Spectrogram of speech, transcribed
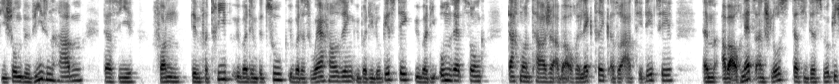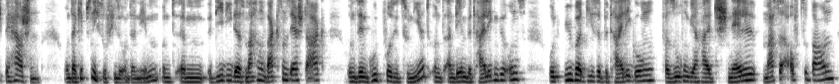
die schon bewiesen haben, dass sie von dem Vertrieb über den Bezug, über das Warehousing, über die Logistik, über die Umsetzung, Dachmontage, aber auch Elektrik, also AC-DC, ähm, aber auch Netzanschluss, dass sie das wirklich beherrschen. Und da gibt's nicht so viele Unternehmen. Und ähm, die, die das machen, wachsen sehr stark und sind gut positioniert und an dem beteiligen wir uns. Und über diese Beteiligung versuchen wir halt schnell Masse aufzubauen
